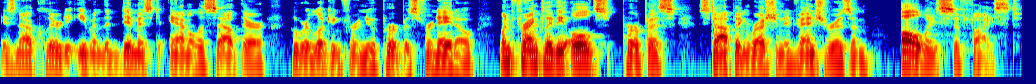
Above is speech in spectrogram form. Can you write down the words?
is now clear to even the dimmest analysts out there who were looking for a new purpose for NATO, when frankly the old purpose, stopping Russian adventurism, always sufficed.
